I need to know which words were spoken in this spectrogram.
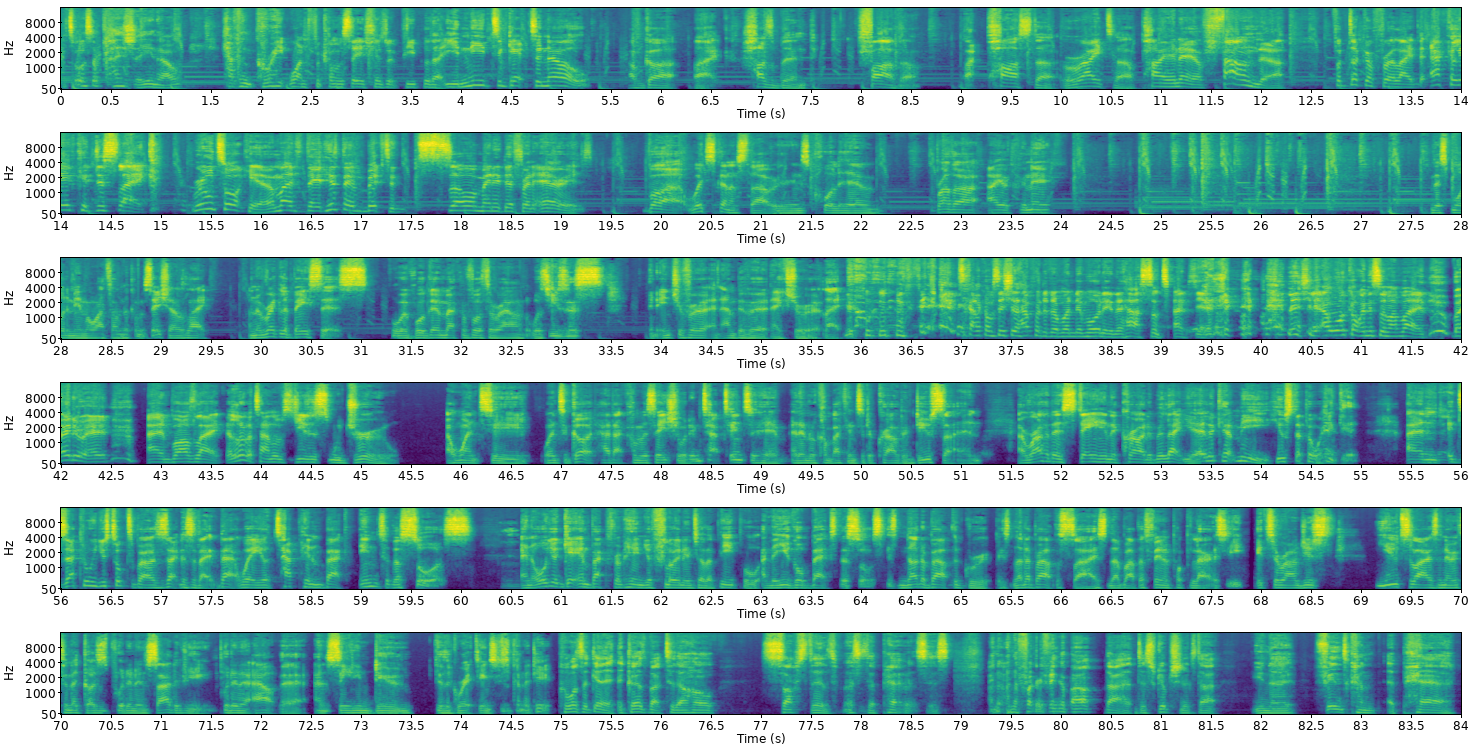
It's always a pleasure, you know, having great wonderful conversations with people that you need to get to know. I've got like husband, father, like pastor, writer, pioneer, founder, photographer. Like the accolade could just like real talk here. Did his name bits in so many different areas. But we're just gonna start with and just call him Brother Ayokune. This morning, me and my wife having a conversation. I was like, on a regular basis, we're, we're going back and forth around was Jesus an introvert, an ambivert, an extrovert? Like, this kind of conversation happened on a Monday morning in the house sometimes. Yeah, literally, I woke up with this in my mind. But anyway, and but I was like, a lot of times Jesus withdrew. I went to went to God, had that conversation with him, tapped into him, and then we'll come back into the crowd and do something. And rather than staying in the crowd and be like, "Yeah, look at me," he'll step away again. And exactly what you just talked about is exactly like that, where you're tapping back into the source. Mm. And all you're getting back from him, you're flowing into other people. And then you go back to the source. It's not about the group. It's not about the size. It's not about the fame and popularity. It's around just utilizing everything that God is putting inside of you, putting it out there and seeing him do, do the great things he's going to do. Because once again, it goes back to the whole substance versus appearances. And, and the funny thing about that description is that, you know, things can appear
